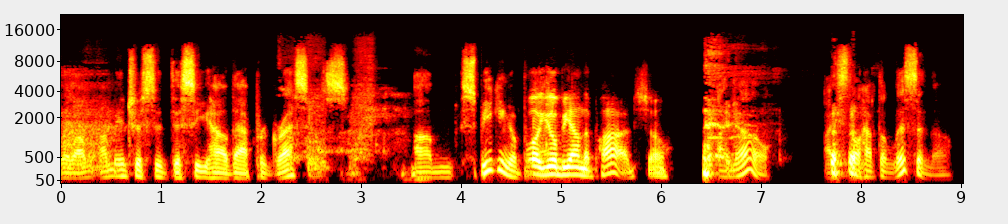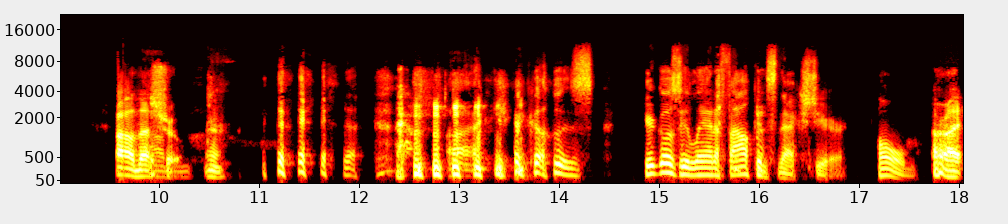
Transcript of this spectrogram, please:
Well, I'm, I'm interested to see how that progresses. Um, speaking of, well, you'll be on the pod, so I know. I still have to listen though. Oh, that's um, true. Yeah. uh, here goes. Here goes the Atlanta Falcons next year. Home. All right.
